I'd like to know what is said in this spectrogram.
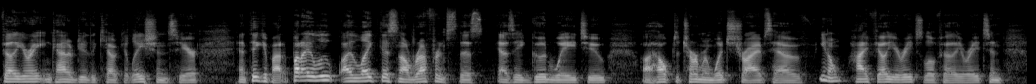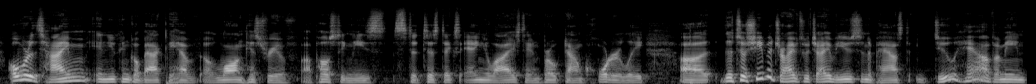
failure rate and kind of do the calculations here and think about it. But I, I like this and I'll reference this as a good way to uh, help determine which drives have, you know, high failure rates, low failure rates. And over the time, and you can go back, they have a long history of uh, posting these statistics annualized and broke down quarterly. Uh, the Toshiba drives, which I've used in the past, do have, I mean,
